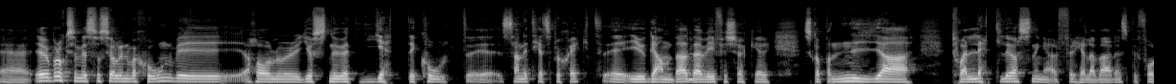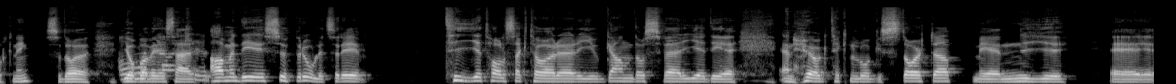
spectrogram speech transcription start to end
Eh, jag jobbar också med social innovation. Vi håller just nu ett jättekult eh, sanitetsprojekt i Uganda mm. där vi försöker skapa nya toalettlösningar för hela världens befolkning. Så då oh, jobbar vi så här, ja men det är superroligt. Så det är tiotals aktörer i Uganda och Sverige. Det är en högteknologisk startup med ny eh,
